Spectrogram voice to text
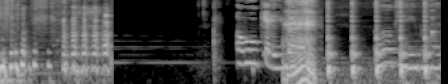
okay, but. okay, but.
